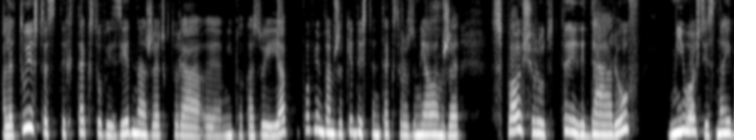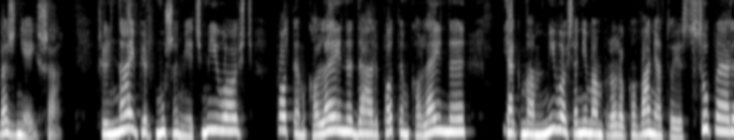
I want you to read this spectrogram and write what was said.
Ale tu jeszcze z tych tekstów jest jedna rzecz, która e, mi pokazuje. Ja powiem Wam, że kiedyś ten tekst rozumiałam, że spośród tych darów miłość jest najważniejsza. Czyli najpierw muszę mieć miłość, potem kolejny dar, potem kolejny. Jak mam miłość, a nie mam prorokowania, to jest super.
